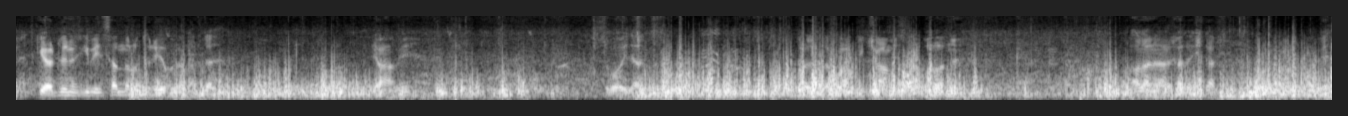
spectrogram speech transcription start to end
Evet, gördüğünüz gibi insanlar oturuyor buralarda. Cami. Su boydan. Burası da Fatih Camisi alanı. Alanı arkadaşlar. Evet.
